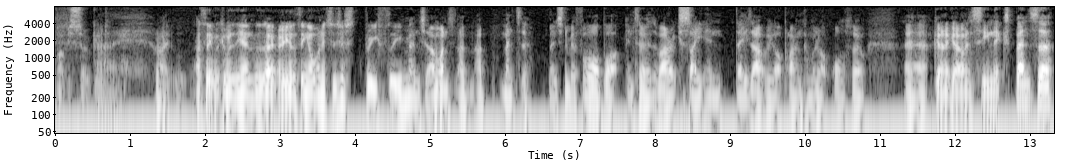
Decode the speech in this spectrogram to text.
That'd be so good. Aye. Right, I think we're coming to the end. But the only other thing I wanted to just briefly mention, I wanted, I, I meant to mention it before, but in terms of our exciting days out, we got planned coming up. Also, uh, going to go and see Nick Spencer.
